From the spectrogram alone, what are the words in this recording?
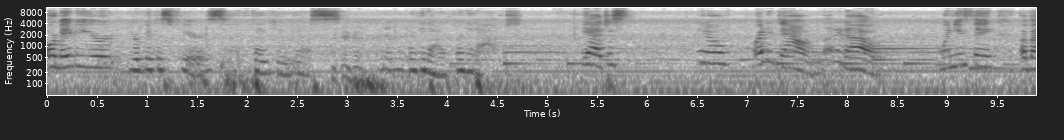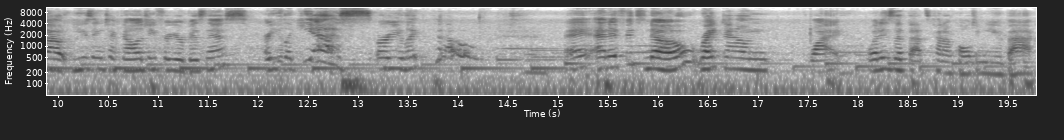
Or maybe your your biggest fears. Thank you. Yes. Bring it out. Bring it out. Yeah, just you know, write it down. Let it out. When you think about using technology for your business, are you like yes, or are you like no? Right? And if it's no, write down why. What is it that's kind of holding you back?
